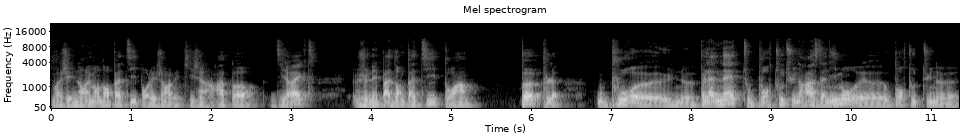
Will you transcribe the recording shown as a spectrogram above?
Moi, j'ai énormément d'empathie pour les gens avec qui j'ai un rapport direct. Je n'ai pas d'empathie pour un peuple ou pour euh, une planète ou pour toute une race d'animaux euh, ou pour toute une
